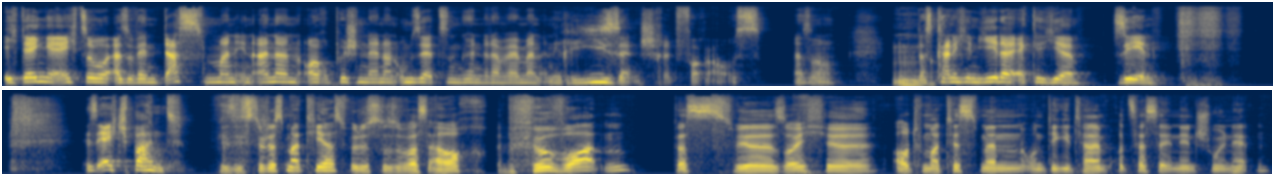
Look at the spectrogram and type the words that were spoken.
Ich denke echt so, also wenn das man in anderen europäischen Ländern umsetzen könnte, dann wäre man einen Riesenschritt voraus. Also, mhm. das kann ich in jeder Ecke hier sehen. Ist echt spannend. Wie siehst du das, Matthias? Würdest du sowas auch befürworten? Dass wir solche Automatismen und digitalen Prozesse in den Schulen hätten?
